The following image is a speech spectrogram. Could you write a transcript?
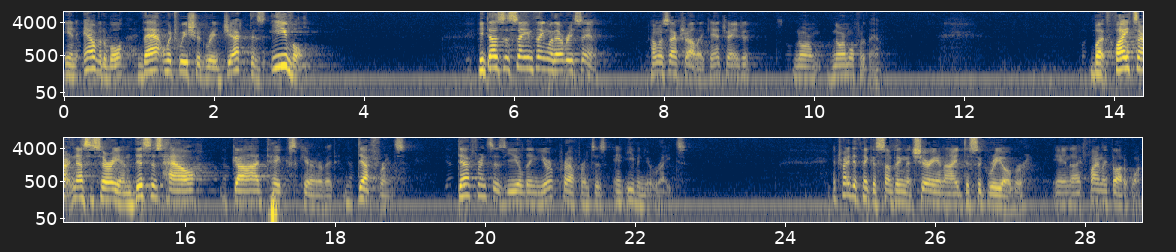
inevitable that which we should reject as evil. He does the same thing with every sin. Homosexuality, can't change it. It's norm, normal for them. But fights aren't necessary, and this is how God takes care of it. Deference. Deference is yielding your preferences and even your rights. I tried to think of something that Sherry and I disagree over, and I finally thought of one.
